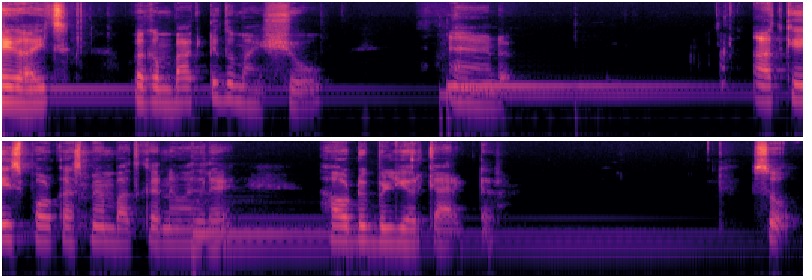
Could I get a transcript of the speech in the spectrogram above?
Hey guys, welcome back to the my show. And आज के इस पॉडकास्ट में हम बात करने वाले हैं how to build your character so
